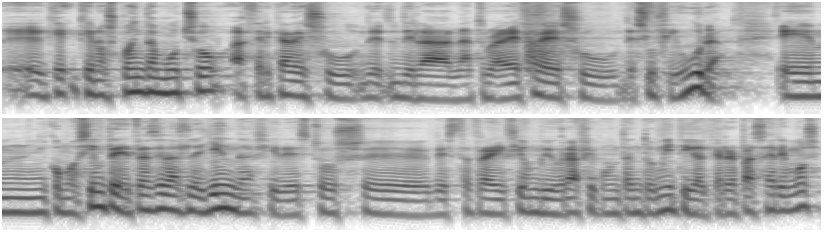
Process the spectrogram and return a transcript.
eh, que, nos cuenta mucho acerca de, su, de, la naturaleza de su, de su figura. Em, como siempre, detrás de las leyendas y de, estos, eh, de esta tradición biográfica un tanto mítica que repasaremos,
